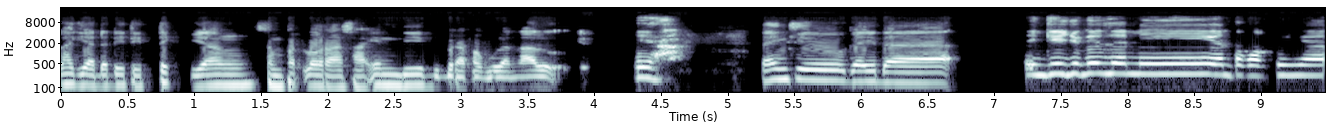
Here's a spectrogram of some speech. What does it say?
lagi ada di titik yang sempat lo rasain di beberapa bulan lalu. Gitu. Iya. Thank you Gaida. Thank you juga Zani untuk waktunya,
